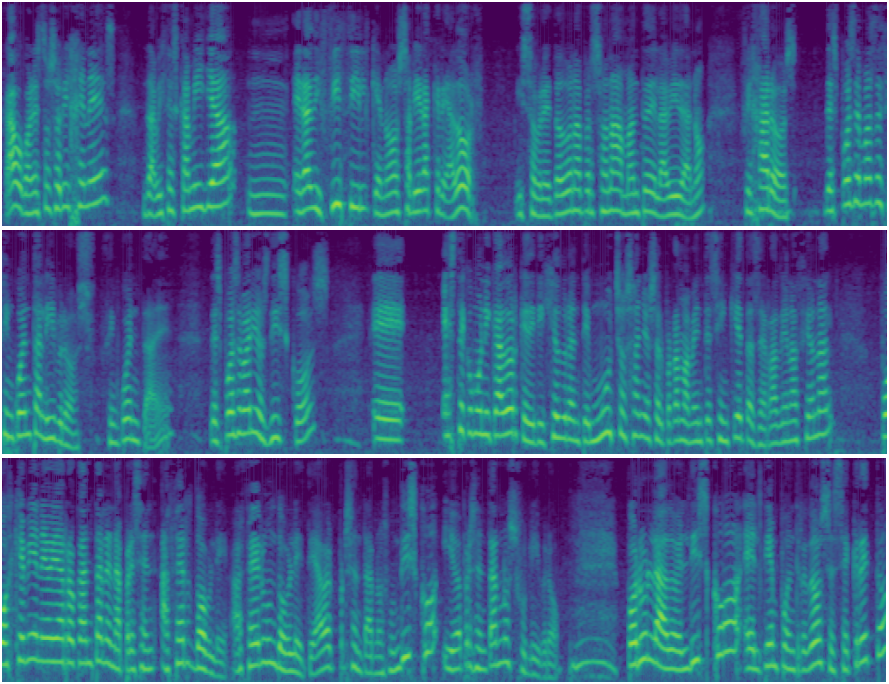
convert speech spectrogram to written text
Claro, con estos orígenes, David Escamilla mm, era difícil que no saliera creador y sobre todo una persona amante de la vida, ¿no? Fijaros, después de más de 50 libros, 50, ¿eh? Después de varios discos, eh, este comunicador que dirigió durante muchos años el programa Mentes Inquietas de Radio Nacional, pues que viene hoy a Talent a, hacer doble, a hacer un doblete, a presentarnos un disco y a presentarnos su libro. Por un lado, el disco El tiempo entre dos es secreto,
